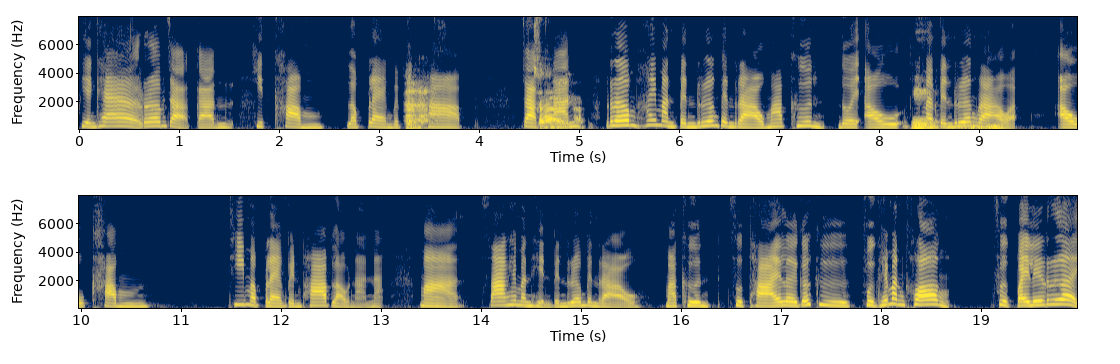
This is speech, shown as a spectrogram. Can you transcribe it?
เพียงแค่เริ่มจากการคิดคำแล้วแปลงไปเป็นอ่าภาพ จากใช่นั้นครับเริ่มให้มันเป็นเรื่องเป็นราวมากขึ้น โดยเอาที่อืมมันเป็นเรื่องราวอะ เอาคำที่มาแปลงเป็นภาพเหล่านั้นอะ มาสร้างให้มันเห็นเป็นเรื่องเป็นราวมากขึ้น สุดท้ายเลยก็คือ ฝึกให้มันคล่อง ฝึกไปเรื่อย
